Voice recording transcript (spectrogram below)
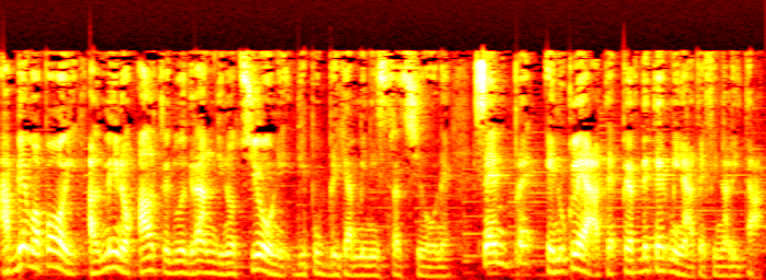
Abbiamo poi almeno altre due grandi nozioni di pubblica amministrazione, sempre enucleate per determinate finalità.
